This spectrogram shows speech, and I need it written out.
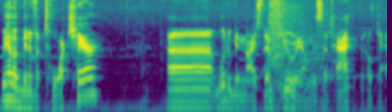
We have a bit of a torch here. Uh, would have been nice to have Fury on this attack, but okay.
